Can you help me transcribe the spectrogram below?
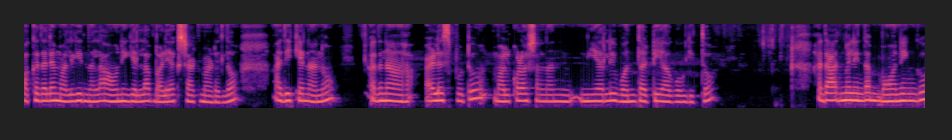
ಪಕ್ಕದಲ್ಲೇ ಮಲಗಿದ್ನಲ್ಲ, ಅವನಿಗೆಲ್ಲ ಬಳಿಯೋಕ್ಕೆ ಸ್ಟಾರ್ಟ್ ಮಾಡಿದ್ಲು. ಅದಕ್ಕೆ ನಾನು ಅದನ್ನು ಅಳಿಸ್ಬಿಟ್ಟು ಮಲ್ಕೊಳ್ಳೋಷ್ಟ್ರಲ್ಲಿ ನಾನು ನಿಯರ್ಲಿ ಒನ್ ತರ್ಟಿ ಆಗೋಗಿತ್ತು. ಅದಾದಮೇಲಿಂದ ಮಾರ್ನಿಂಗು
